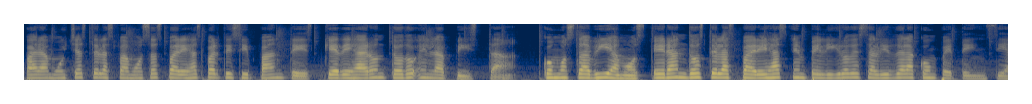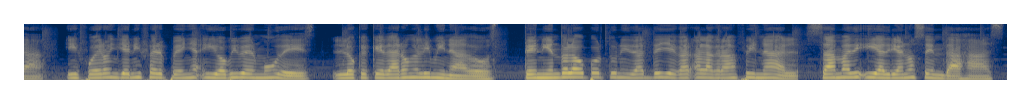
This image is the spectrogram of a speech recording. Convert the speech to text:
para muchas de las famosas parejas participantes que dejaron todo en la pista. Como sabíamos, eran dos de las parejas en peligro de salir de la competencia, y fueron Jennifer Peña y Obi Bermúdez, lo que quedaron eliminados, teniendo la oportunidad de llegar a la gran final, Samadi y Adriano Sendajas.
